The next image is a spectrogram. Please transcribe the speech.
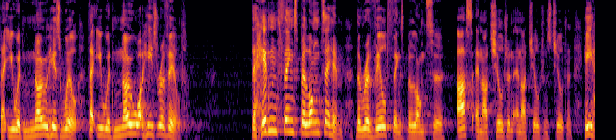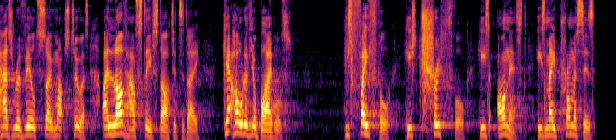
That you would know His will, that you would know what He's revealed. The hidden things belong to Him, the revealed things belong to us and our children and our children's children. He has revealed so much to us. I love how Steve started today. Get hold of your Bibles. He's faithful, He's truthful, He's honest, He's made promises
